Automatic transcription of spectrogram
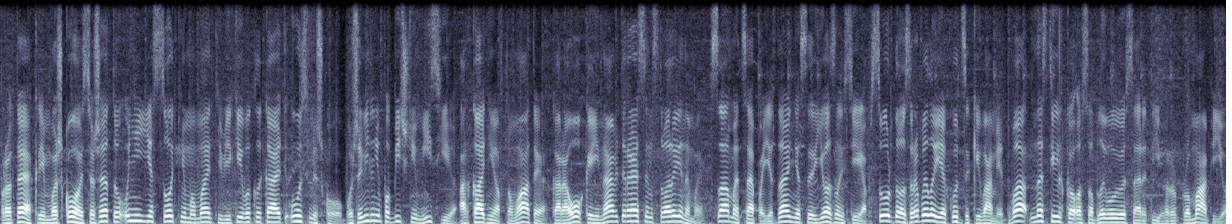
Проте, крім важкого сюжету, у ній є сотні моментів, які викликають усмішку, божевільні побічні місії, аркадні автомати, караоке і навіть ресинг з тваринами. Саме це поєднання серйозності і абсурду зробило Якудзу Ківамі 2 настільки особливою серед ігор про мафію.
